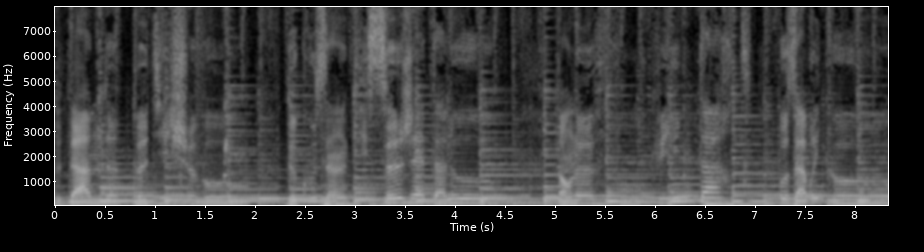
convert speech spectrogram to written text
De dames, de petits chevaux, de cousins qui se jettent à l'eau, dans le four puis une tarte aux abricots.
